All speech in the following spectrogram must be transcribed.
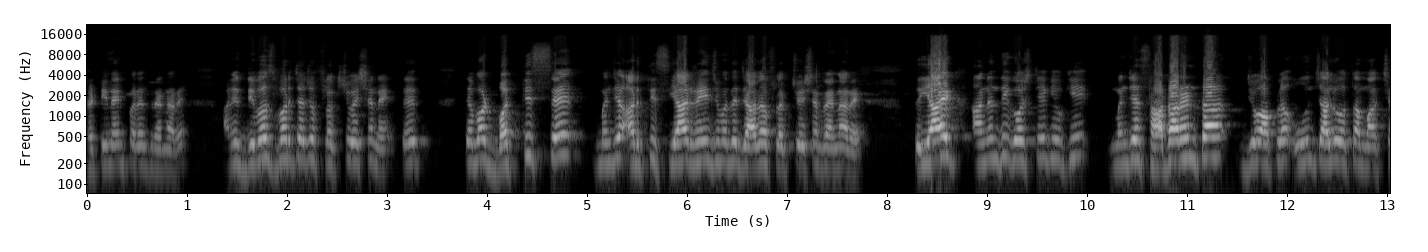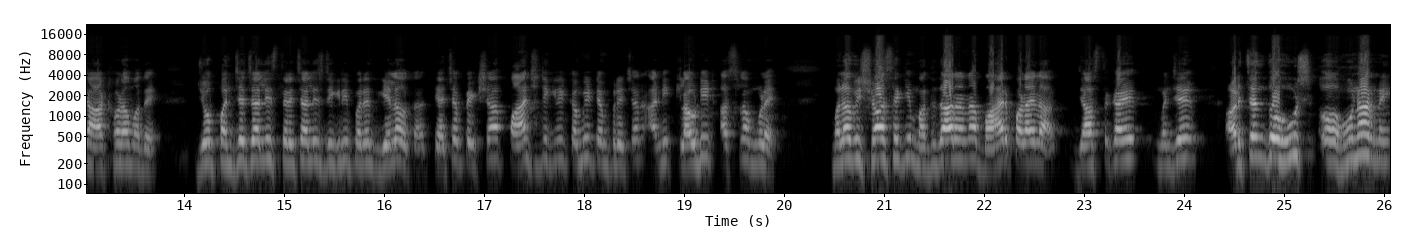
थर्टी नाईन पर्यंत राहणार आहे. आणि दिवसभरचा जो फ्लक्च्युएशन आहे ते ते अबाउट बत्तीस से म्हणजे अडतीस या रेंजमध्ये ज्यादा फ्लक्च्युएशन राहणार आहे. तर या एक आनंदी गोष्टी आहे क्योंकि म्हणजे साधारणतः जो आपला ऊन चालू होता मागच्या आठवड्यामध्ये जो पंचेचाळीस त्रेचाळीस डिग्री पर्यंत गेला होता त्याच्यापेक्षा पाच डिग्री कमी टेम्परेचर आणि क्लाउडीड असल्यामुळे मला विश्वास आहे की मतदारांना बाहेर पडायला जास्त काही म्हणजे अडचण तो होऊ होणार नाही.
